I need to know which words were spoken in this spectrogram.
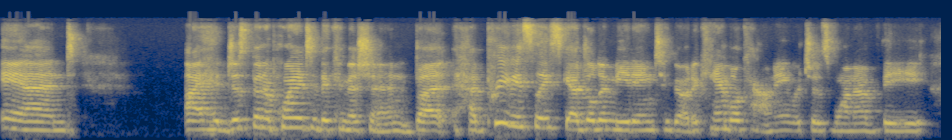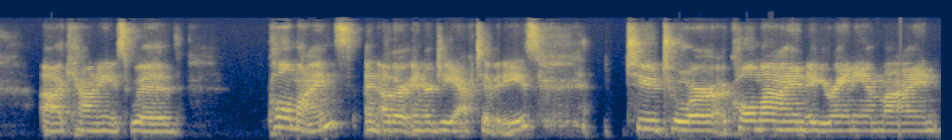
And I had just been appointed to the commission, but had previously scheduled a meeting to go to Campbell County, which is one of the uh, counties with coal mines and other energy activities to tour a coal mine, a uranium mine,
